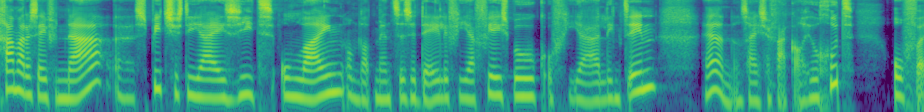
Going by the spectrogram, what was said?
Ga maar eens even na. Uh, speeches die jij ziet online, omdat mensen ze delen via Facebook of via LinkedIn. Hè, dan zijn ze vaak al heel goed. Of uh,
